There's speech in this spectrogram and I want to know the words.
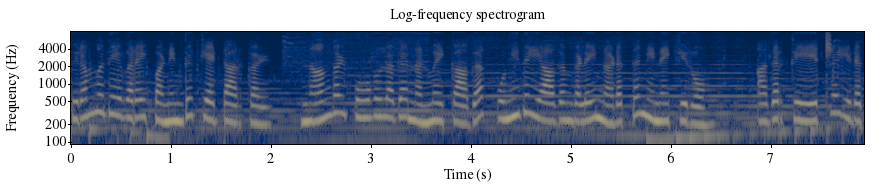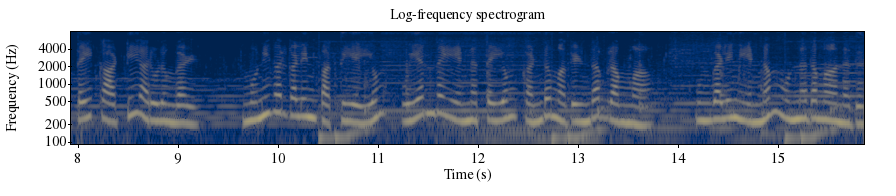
பிரம்மதேவரை பணிந்து கேட்டார்கள். நாங்கள் பூவுலக நன்மைக்காக புனித யாகங்களை நடத்த நினைக்கிறோம். அதற்கு ஏற்ற இடத்தை காட்டி அருளுங்கள். முனிவர்களின் பக்தியையும் உயர்ந்த எண்ணத்தையும் கண்டு மகிழ்ந்த பிரம்மா. உங்களின் எண்ணம் உன்னதமானது.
